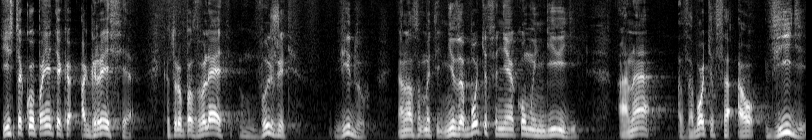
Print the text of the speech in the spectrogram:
есть такое понятие, как агрессия, которое позволяет выжить виду. Она не заботится ни о ком индивиде, она заботится о виде.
